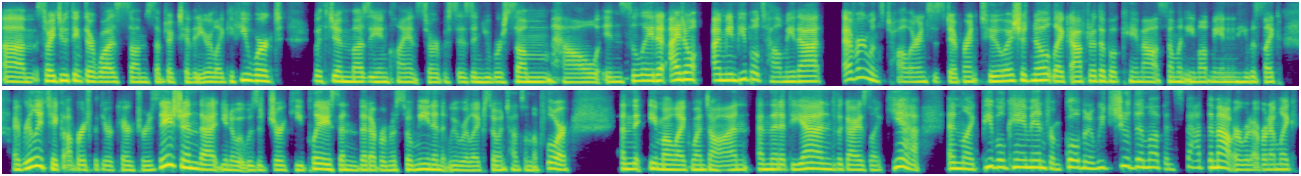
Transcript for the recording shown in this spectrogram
Um, so I do think there was some subjectivity, or like if you worked with Jim Muzzy in client services and you were somehow insulated. I don't, I mean, people tell me that everyone's tolerance is different too. I should note, like after the book came out, someone emailed me and he was like, I really take umbrage with your characterization that, you know, it was a jerky place and that everyone was so mean and that we were like so intense on the floor. And the email like went on. And then at the end, the guy's like, yeah. And like people came in from Goldman and we chewed them up and spat them out or whatever. And I'm like,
